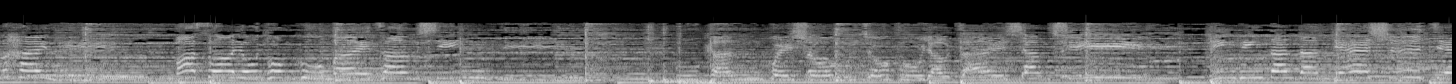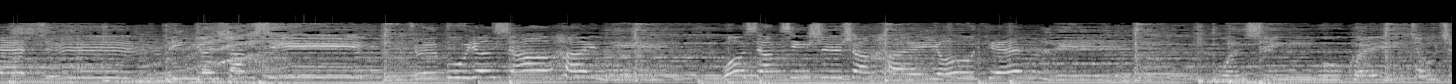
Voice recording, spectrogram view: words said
害你，把所有痛苦埋藏回首，就不要再想起。平平淡淡也是结局，宁愿伤心，绝不愿伤害你。我相信世上还有天理，问心无愧就值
